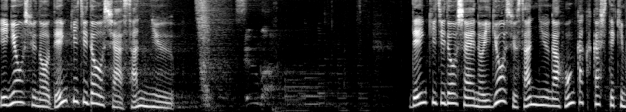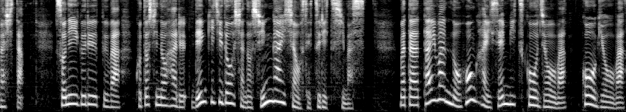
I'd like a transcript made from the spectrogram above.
異業種の電気自動車参入。電気自動車への異業種参入が本格化してきました。ソニーグループは今年の春電気自動車の新会社を設立します。また台湾の本廃精密工場は工業は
